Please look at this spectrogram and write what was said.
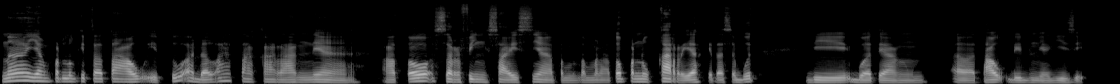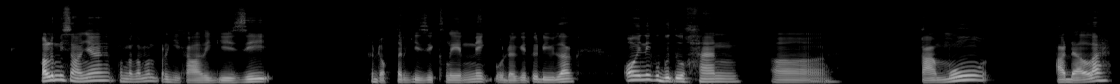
Nah, yang perlu kita tahu itu adalah takarannya atau serving size-nya, teman-teman, atau penukar ya kita sebut di buat yang uh, tahu di dunia gizi. Kalau misalnya teman-teman pergi ke ahli gizi, ke dokter gizi klinik, udah gitu dibilang, oh ini kebutuhan uh, kamu adalah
